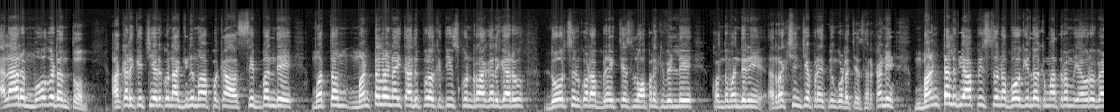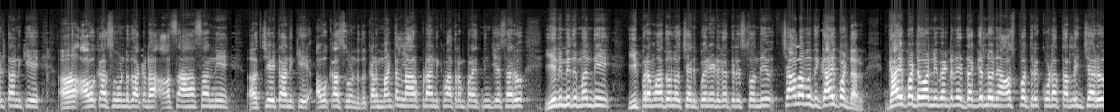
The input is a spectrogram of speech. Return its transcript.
అలారం మోగడంతో అక్కడికి చేరుకున్న అగ్నిమాపక సిబ్బంది మొత్తం మంటలను అయితే అదుపులోకి తీసుకుని రాగలిగారు. డోర్స్ను కూడా బ్రేక్ చేసి లోపలికి వెళ్ళి కొంతమందిని రక్షించే ప్రయత్నం కూడా చేశారు. కానీ మంటలు వ్యాపిస్తున్న భోగిలోకి మాత్రం ఎవరు వెళ్ళటానికి అవకాశం ఉండదు. అక్కడ ఆ సాహసాన్ని చేయటానికి అవకాశం ఉండదు. కానీ మంటలు నార్పడానికి మాత్రం ప్రయత్నం చేశారు. ఎనిమిది మంది ఈ ప్రమాదంలో చనిపోయినట్టుగా తెలుస్తోంది. చాలామంది గాయపడ్డారు. గాయపడ్డ వారిని వెంటనే దగ్గరలోని ఆసుపత్రికి కూడా తరలించారు.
